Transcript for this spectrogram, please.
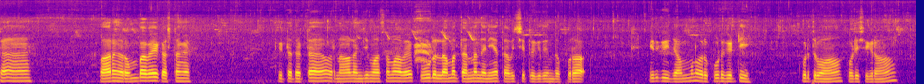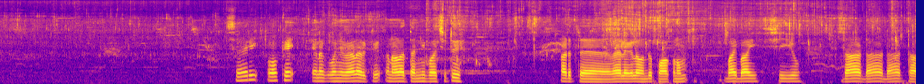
டா. பாருங்கள் ரொம்பவே கஷ்டங்க. கிட்டத்தட்ட ஒரு நாலஞ்சு மாதமாகவே கூடு இல்லாமல் தன்னந்தனியாக தவிச்சிட்ருக்குது இந்த புறா. இதுக்கு ஜம்முன்னு ஒரு கூடு கட்டி கொடுத்துருவோம் கூடி சீக்கிரம். சரி ஓகே. எனக்கு கொஞ்சம் வேலை இருக்குது அதனால் தண்ணி பாய்ச்சிட்டு அடுத்த வேலைகளை வந்து பார்க்கணும். பாய் பாய் see you. டா டா டா டா.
